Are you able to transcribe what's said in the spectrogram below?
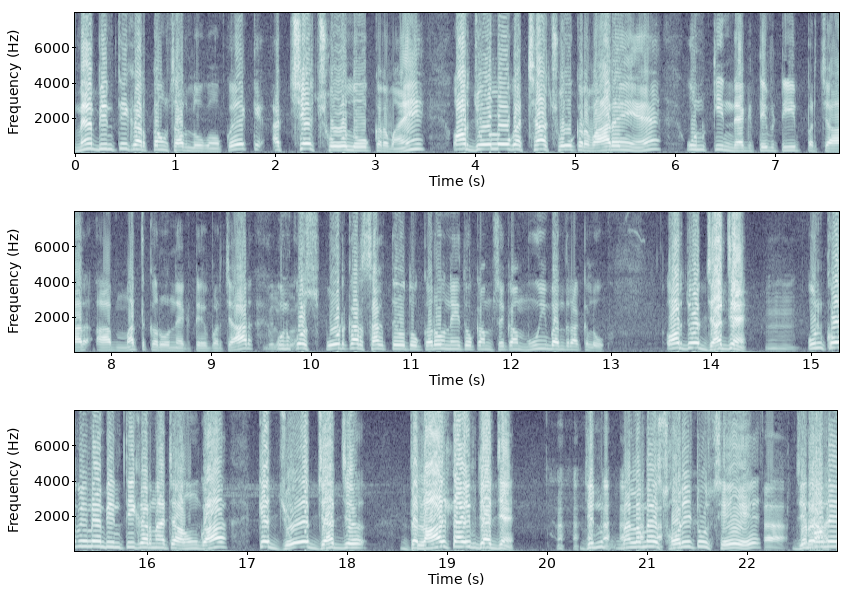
मैं विनती करता हूँ सब लोगों को कि अच्छे छो लोग करवाएँ और जो लोग अच्छा छो करवा रहे हैं उनकी नेगेटिविटी प्रचार आप मत करो नेगेटिव प्रचार। उनको सपोर्ट कर सकते हो तो करो नहीं तो कम से कम मुँह ही बंद रख लो। और जो जज हैं हम्म, उनको भी मैं विनती करना चाहूँगा कि जो जज दलाल टाइप जज हैं जिन मतलब मैं सॉरी टू से जिन्होंने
